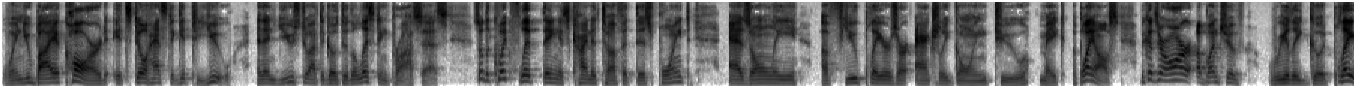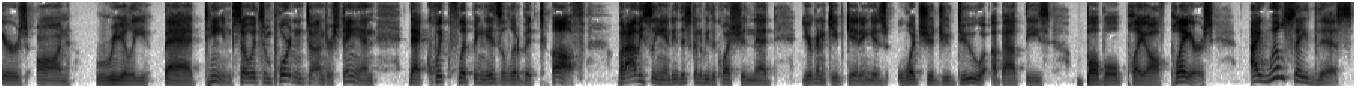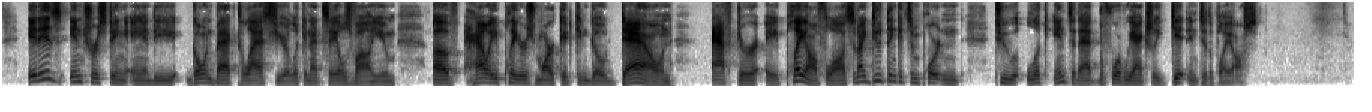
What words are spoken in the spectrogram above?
when you buy a card, it still has to get to you. And then you still have to go through the listing process. So the quick flip thing is kind of tough at this point, as only a few players are actually going to make the playoffs because there are a bunch of really good players on really bad teams. So it's important to understand that quick flipping is a little bit tough. But obviously, Andy, this is going to be the question that you're going to keep getting is what should you do about these bubble playoff players? I will say this. It is interesting, Andy, going back to last year, looking at sales volume of how a player's market can go down after a playoff loss. And I do think it's important to look into that before we actually get into the playoffs.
